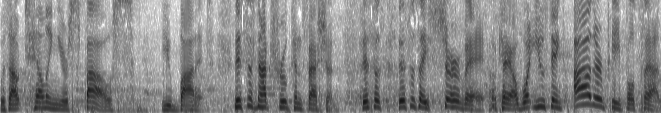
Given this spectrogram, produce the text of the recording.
without telling your spouse you bought it? This is not true confession. This is, this is a survey, okay, of what you think other people said.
